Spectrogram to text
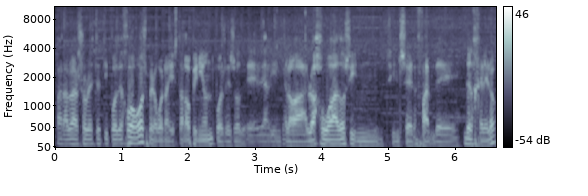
para hablar sobre este tipo de juegos, pero bueno, ahí está la opinión, pues eso, de, de alguien que lo ha, lo ha jugado sin, sin ser fan de- del género.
